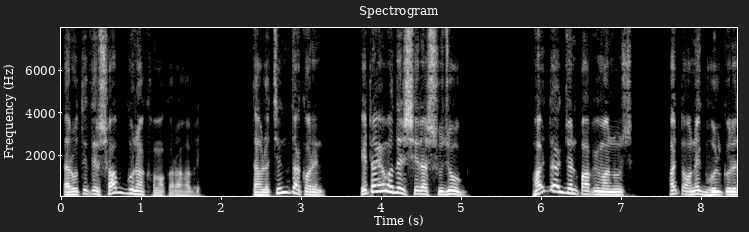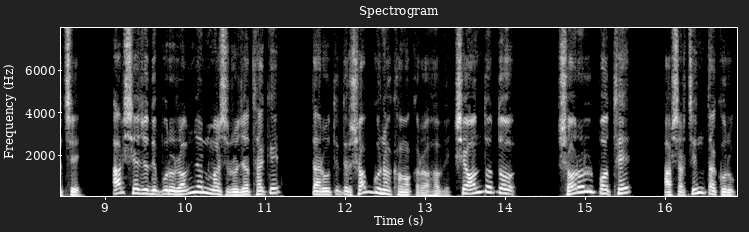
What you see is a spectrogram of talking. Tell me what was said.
তার অতীতের সব গুণা ক্ষমা করা হবে। তাহলে চিন্তা করেন, এটাই আমাদের সেরা সুযোগ। হয়তো একজন পাপী মানুষ হয়তো অনেক ভুল করেছে, আর সে যদি পুরো রমজান মাস রোজা থাকে, তার অতীতের সব গুণা ক্ষমা করা হবে। সে অন্তত সরল পথে আসার চিন্তা করুক।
